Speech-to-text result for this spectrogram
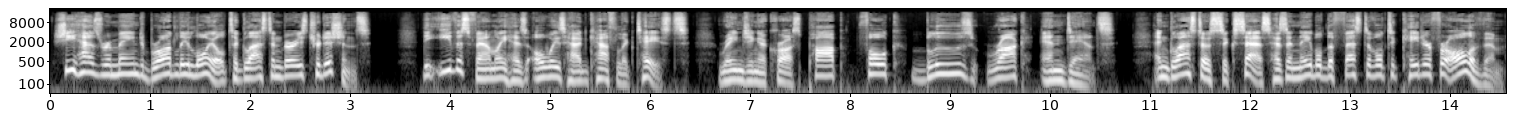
she has remained broadly loyal to Glastonbury's traditions. The Eavis family has always had Catholic tastes, ranging across pop, folk, blues, rock, and dance and Glasto's success has enabled the festival to cater for all of them.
